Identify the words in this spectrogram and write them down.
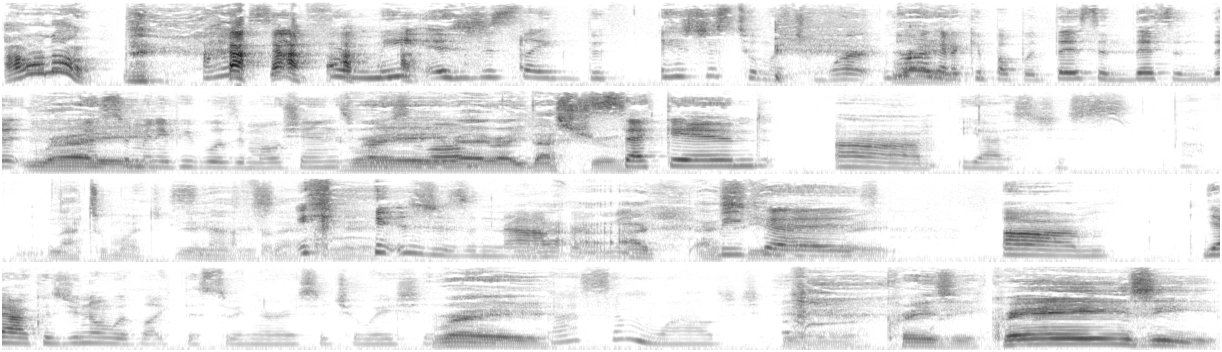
I don't know. Honestly, for me, it's just like the, it's just too much work. Now I Right. gotta keep up with this and this and this. Right. That's too many people's emotions. first right, of all. right, right. That's true. Second, um, yeah, it's just not for me. not too much. It's Yeah, not it's not- yeah. it's just not for me. I, I, I because, right. um, yeah, because you know, with like the swinger situation, Right. That's some wild shit. Yeah, crazy, crazy.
